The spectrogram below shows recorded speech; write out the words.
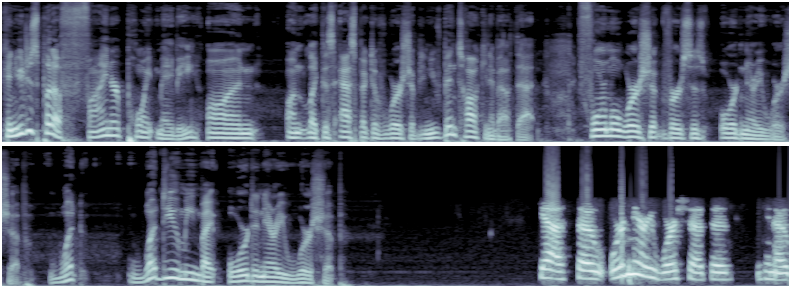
Can you just put a finer point maybe on on like this aspect of worship? And you've been talking about that. Formal worship versus ordinary worship. What what do you mean by ordinary worship? Yeah, so ordinary worship is, you know,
